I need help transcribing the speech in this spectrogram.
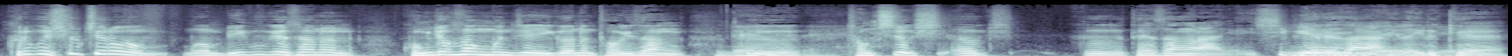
그리고 실제로 뭐 미국에서는 공정성 문제 이거는 더 이상 네네네. 그 네, 네. 정치적 시, 어, 그 대상은 아니, 시비의 예, 대상이 예, 아니다 이렇게 예.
